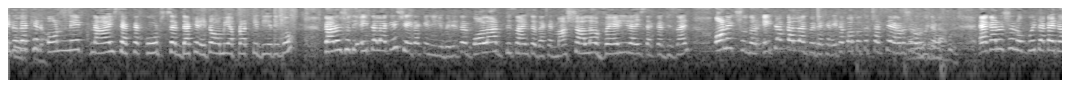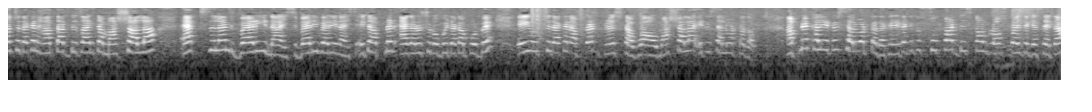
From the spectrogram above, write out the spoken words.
এটা দেখেন অনেক নাইস একটা কোট সেট দেখেন এটা আমি আপনাকে দিয়ে দিব। কারও যদি এটা লাগে সেটাকে নিয়ে নেবেন। এটা গলার ডিজাইনটা দেখেন মাশাআল্লাহ ভেরি নাইস একটা ডিজাইন অনেক সুন্দর। এইটা কার লাগবে দেখেন? এটা কততে ছাড়ছে? এগারোশো নব্বই টাকা। এগারোশো নব্বই। টাকা এটা হচ্ছে দেখেন হাতার ডিজাইনটা মাশাআল্লাহ। Excellent very nice very very nice এটা আপনার এগারোশো নব্বই টাকা পড়বে। এই হচ্ছে দেখেন আপনার ড্রেসটা ওয়াও মাশাআল্লাহ এটা সালোয়ারটা দাও। আপনার খালি এটার সালোয়ারটা দেখেন এটা কিন্তু সুপার ডিসকাউন্ট লস প্রাইসে গেছে এটা।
